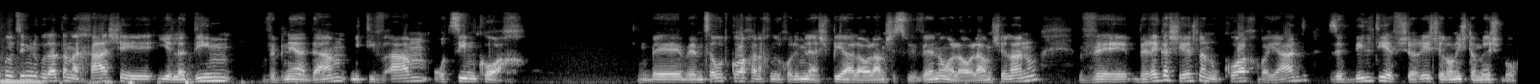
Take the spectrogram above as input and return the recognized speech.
אנחנו יוצאים מנקודת הנחה שילדים ובני אדם מטבעם רוצים כוח. באמצעות כוח אנחנו יכולים להשפיע על העולם שסביבנו, על העולם שלנו, וברגע שיש לנו כוח ביד, זה בלתי אפשרי שלא נשתמש בו.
